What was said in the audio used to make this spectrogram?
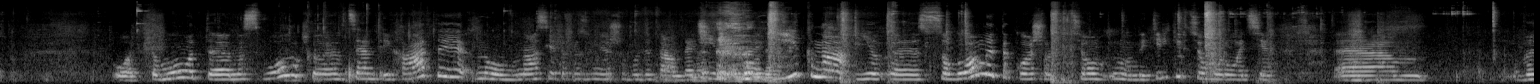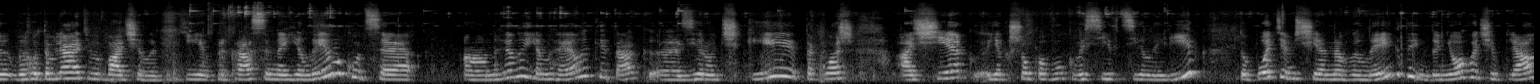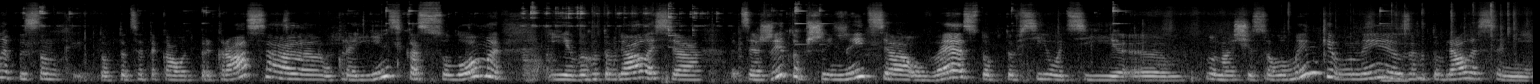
От тому от е, на сволок е, в центрі хати. Ну в нас я так розумію, що буде там чиниться вікна і е, соломи також. От в цьому ну не тільки в цьому році. Ем, ви- виготовляють, ви бачили такі прикраси на ялинку. Це ангели, янгелики, так, е, зірочки також. А ще, якщо павук висів цілий рік, то потім ще на Великдень до нього чіпляли писанки. Тобто це така от прикраса українська з соломи, і виготовлялася це жито, пшениця, овес, тобто всі оці е, ну, наші соломинки вони заготовляли самі.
